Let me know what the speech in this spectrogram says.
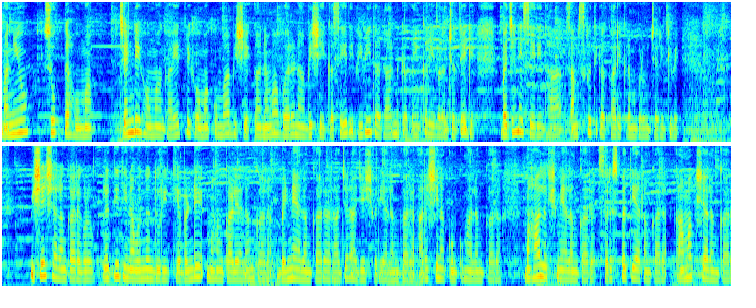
ಮನ್ಯು ಸೂಕ್ತ ಹೋಮ ಚಂಡಿ ಹೋಮ, ಗಾಯತ್ರಿ ಹೋಮ, ಕುಂಭಾಭಿಷೇಕ ನವವರ್ಣ ಅಭಿಷೇಕ ಸೇರಿ ವಿವಿಧ ಧಾರ್ಮಿಕ ಕೈಂಕರ್ಯಗಳ ಜೊತೆಗೆ ಭಜನೆ ಸೇರಿದ ಸಾಂಸ್ಕೃತಿಕ ಕಾರ್ಯಕ್ರಮಗಳು ಜರುಗಿವೆ. ವಿಶೇಷ ಅಲಂಕಾರಗಳು, ಪ್ರತಿದಿನ ಒಂದೊಂದು ರೀತಿಯ ಬಂಡೆ, ಮಹಾಂಕಾಳಿ ಅಲಂಕಾರ, ಬೆಣ್ಣೆ ಅಲಂಕಾರ, ರಾಜರಾಜೇಶ್ವರಿ ಅಲಂಕಾರ, ಅರಶಿನ ಕುಂಕುಮ ಅಲಂಕಾರ, ಮಹಾಲಕ್ಷ್ಮಿ ಅಲಂಕಾರ, ಸರಸ್ವತಿ ಅಲಂಕಾರ, ಕಾಮಾಕ್ಷಿ ಅಲಂಕಾರ,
